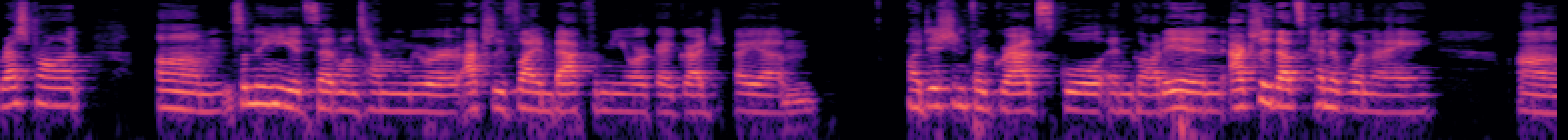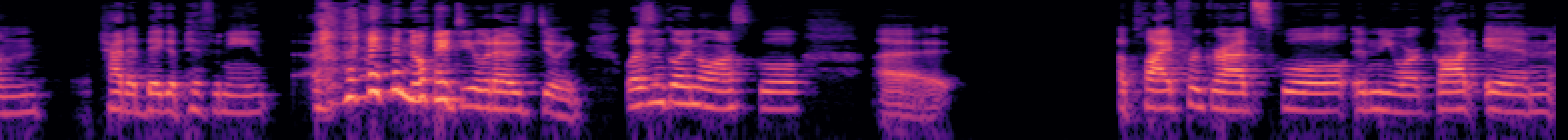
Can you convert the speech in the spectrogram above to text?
restaurant. Um, something he had said one time when we were actually flying back from New York, I grad, I um, auditioned for grad school and got in. Actually, that's kind of when I um, had a big epiphany. I had no idea what I was doing. wasn't going to law school. Uh, applied for grad school in New York, got in.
